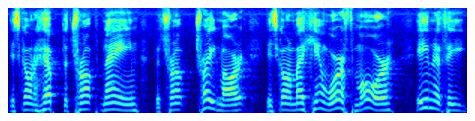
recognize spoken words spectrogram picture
It's going to help the Trump name, the Trump trademark. It's going to make him worth more, even if he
